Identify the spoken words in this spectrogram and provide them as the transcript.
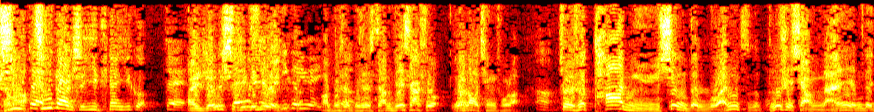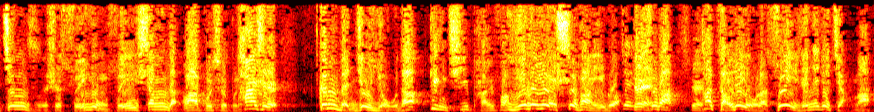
鸡鸡蛋是一天一个，对。哎，人是一个月一个。月一个。啊，不是不是，咱们别瞎说，我闹清楚了。嗯。就是说，她女性的卵子不是像男人的精子是随用随生的。啊不是不是。它是根本就有的。定期排放。一个月释放一个，对是吧？对它早就有了，所以人家就讲嘛，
